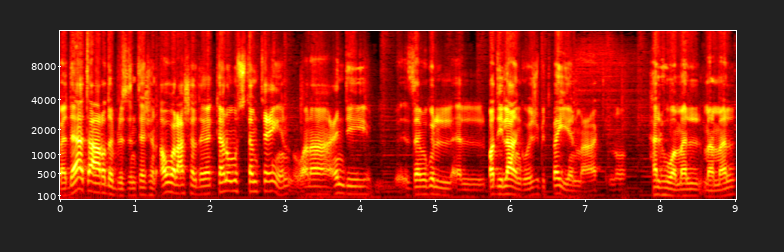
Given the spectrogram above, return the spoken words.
بدأت أعرض ال presentation أول عشر دقائق كانوا مستمتعين وأنا عندي زي ما يقول ال body language بتبين معك إنه هل هو مل ما مل.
